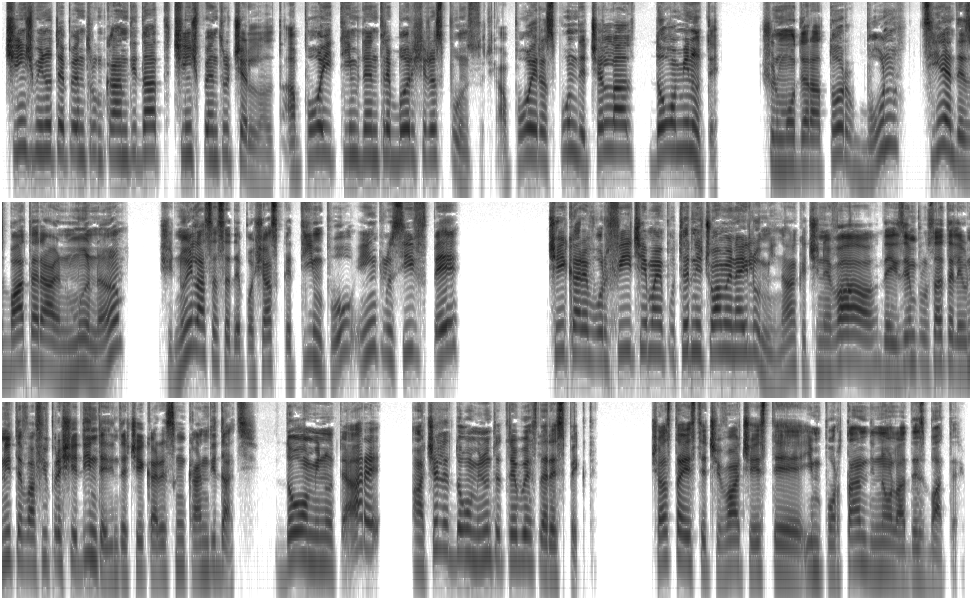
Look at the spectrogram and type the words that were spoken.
5 minute pentru un candidat, 5 pentru celălalt. Apoi timp de întrebări și răspunsuri. Apoi răspunde celălalt 2 minute. Și un moderator bun ține dezbaterea în mână și nu-i lasă să depășească timpul, inclusiv pe cei care vor fi cei mai puternici oameni ai lumii. Da? Că cineva, de exemplu, în Statele Unite va fi președinte dintre cei care sunt candidați. Două minute are, acele două minute trebuie să le respecte. Și asta este ceva ce este important din nou la dezbatere.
